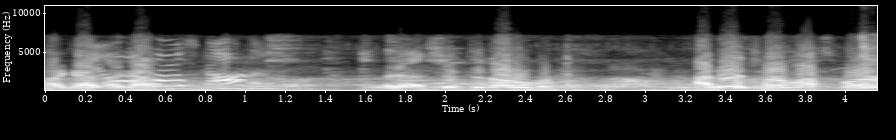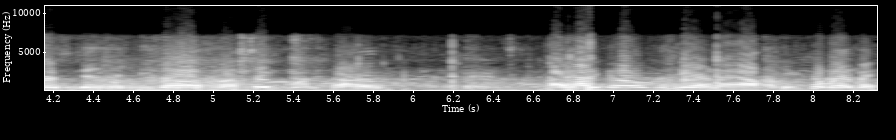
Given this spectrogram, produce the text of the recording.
I got, I got, got it. I got shifted over. I need to turn my spurs because if you don't, my feet won't turn. I got to go over here now. You come with me.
